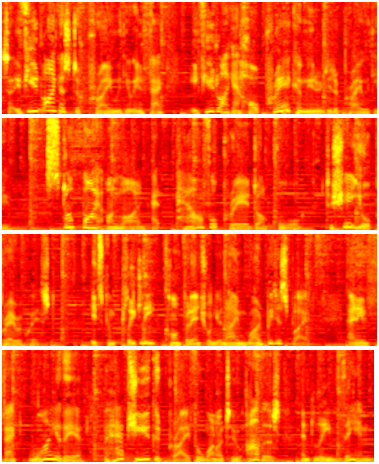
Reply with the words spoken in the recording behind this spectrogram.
So if you'd like us to pray with you, in fact, if you'd like our whole prayer community to pray with you, stop by online at powerfulprayer.org to share your prayer request. It's completely confidential, your name won't be displayed, And in fact, while you're there, perhaps you could pray for one or two others and leave them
